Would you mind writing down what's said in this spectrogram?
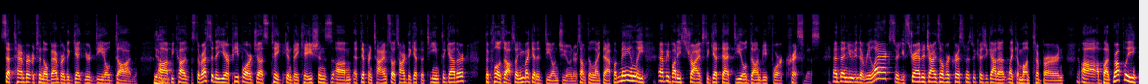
September to November to get your deal done yeah. uh, because the rest of the year people are just taking vacations um, at different times, so it's hard to get the team together to close off. So you might get a deal in June or something like that, but mainly everybody strives to get that deal done before Christmas, and then you either relax or you strategize over Christmas because you got a like a month to burn. Uh, but roughly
